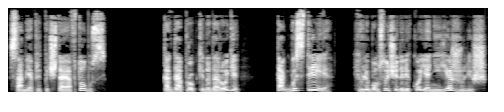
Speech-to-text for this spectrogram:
Сам я предпочитаю автобус. Когда пробки на дороге, так быстрее, и в любом случае далеко я не езжу, лишь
